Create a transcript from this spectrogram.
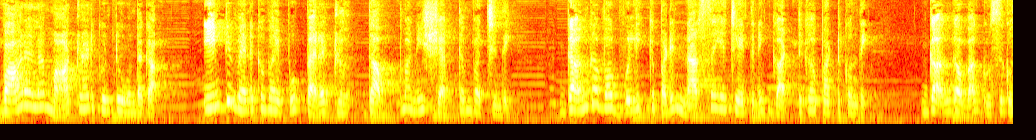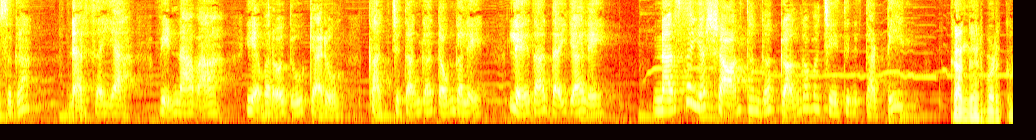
వారలా మాట్లాడుకుంటూ ఉండగా ఇంటి వెనక వైపు పెరట్లో దబ్బని శబ్దం వచ్చింది. గంగవ్వ ఉలిక్కిపడి నర్సయ్య చేతిని గట్టిగా పట్టుకుంది. గంగవ్వ గుసగుసగా నర్సయ్య విన్నావా? ఎవరో దూకారు. ఖచ్చితంగా దొంగలే లేదా దయ్యాలే. నర్సయ్య శాంతంగా గంగవ్వ చేతిని తట్టి కంగారు పడకు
